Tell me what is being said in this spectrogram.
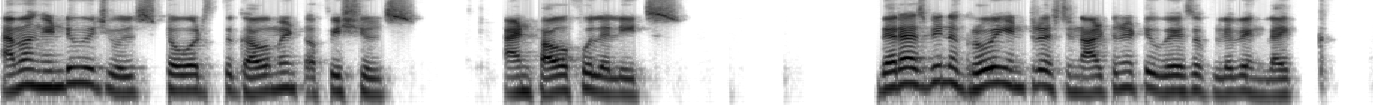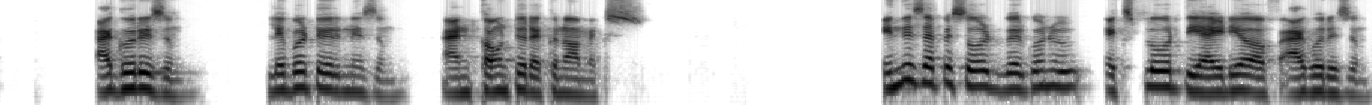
among individuals towards the government officials and powerful elites. There has been a growing interest in alternative ways of living like agorism, libertarianism, and counter economics. In this episode, we're going to explore the idea of agorism.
